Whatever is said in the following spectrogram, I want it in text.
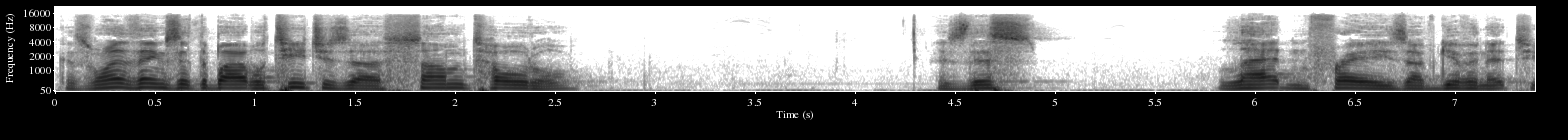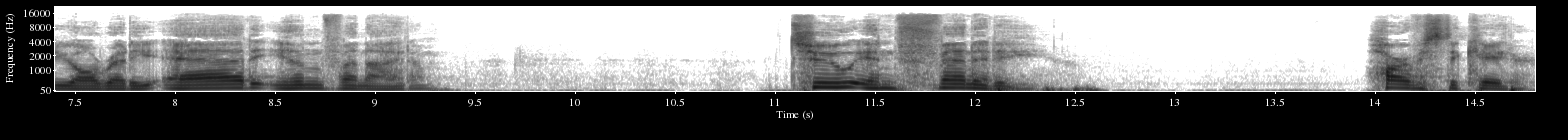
Because one of the things that the Bible teaches us, sum total, is this Latin phrase, I've given it to you already ad infinitum. To infinity. Harvest Decatur.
